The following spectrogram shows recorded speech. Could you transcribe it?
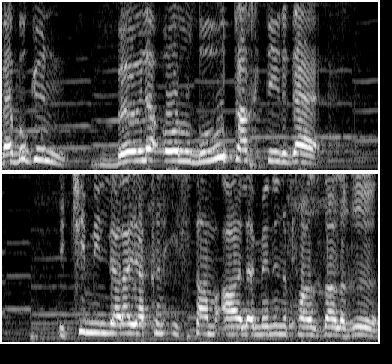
Ve bugün böyle olduğu takdirde 2 milyara yakın İslam aleminin fazlalığı,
